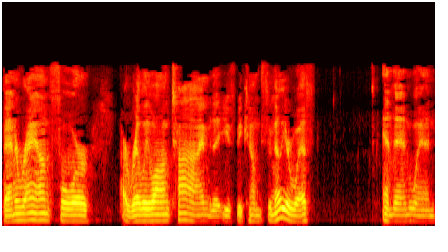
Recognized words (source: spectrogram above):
been around for a really long time that you've become familiar with. And then when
